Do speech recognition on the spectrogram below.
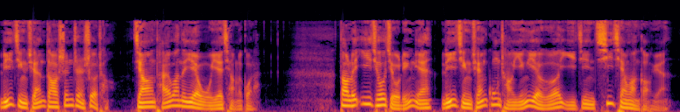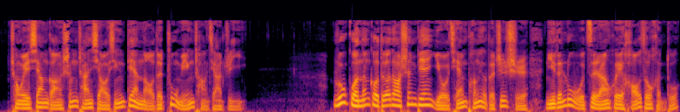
李景泉到深圳设厂，将台湾的业务也抢了过来。到了一九九零年，李景泉工厂营业额已近七千万港元。成为香港生产小型电脑的著名厂家之一。如果能够得到身边有钱朋友的支持，你的路自然会好走很多。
